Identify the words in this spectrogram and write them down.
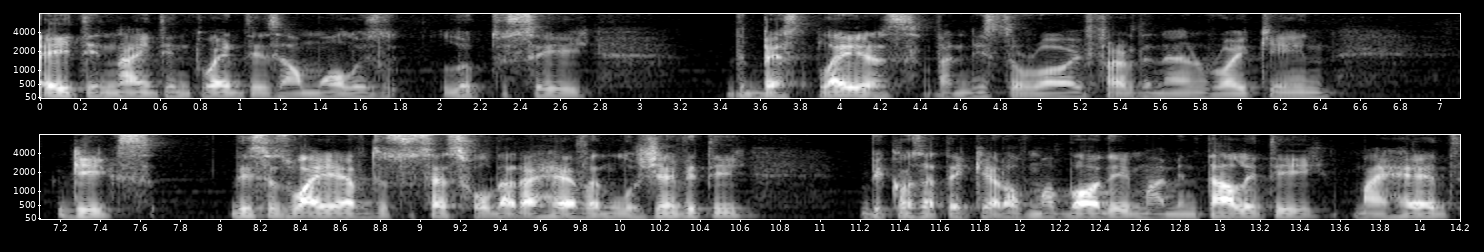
18, 19, 20s, I'm always look to see the best players, Van Nistelrooy, Ferdinand, Roy Keane, Giggs. This is why I have the successful that I have and longevity, because I take care of my body, my mentality, my head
